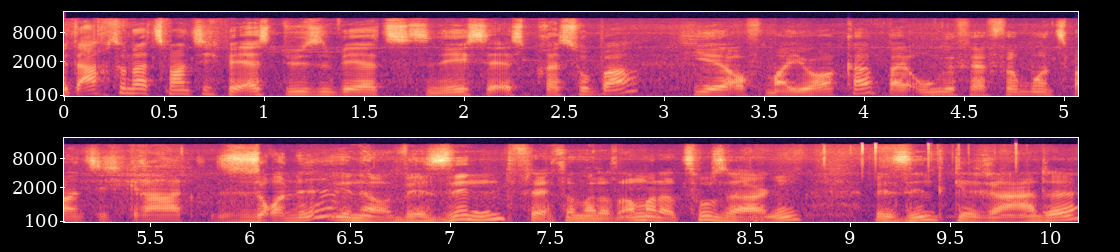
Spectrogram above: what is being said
Mit 820 PS düsen wir jetzt ins nächste Espresso Bar hier auf Mallorca bei ungefähr 25 Grad Sonne. Genau, wir sind, vielleicht soll man das auch mal dazu sagen, wir sind gerade,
